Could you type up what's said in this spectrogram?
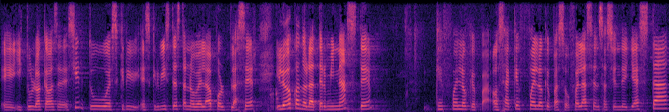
Eh, y tú lo acabas de decir, tú escribiste esta novela por placer y luego cuando la terminaste, ¿qué fue lo que o sea, qué fue lo que pasó? Fue la sensación de ya está,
